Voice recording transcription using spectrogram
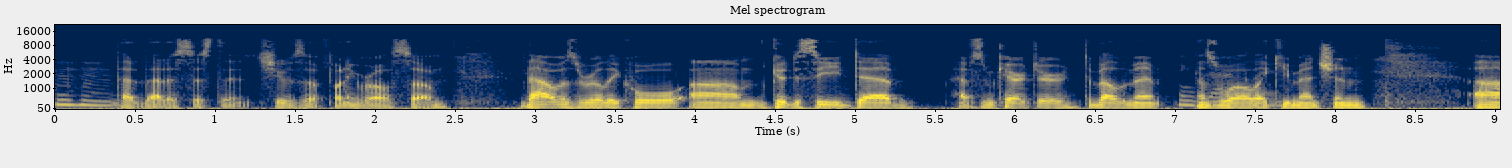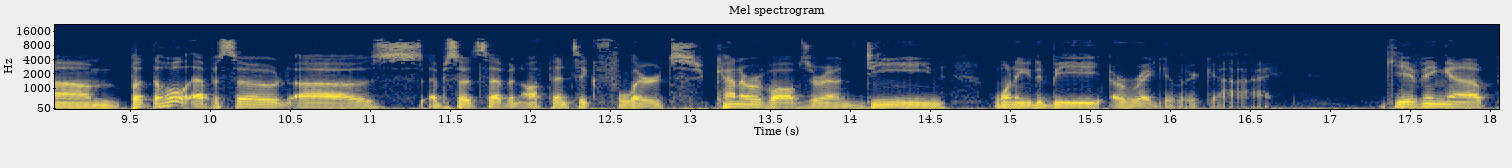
Mm-hmm. That that assistant, she was a funny role. So that was really cool. Um, good to see Deb have some character development as well, like you mentioned. Um, but the whole episode, uh, was episode seven, authentic flirt, kind of revolves around Dean wanting to be a regular guy giving up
